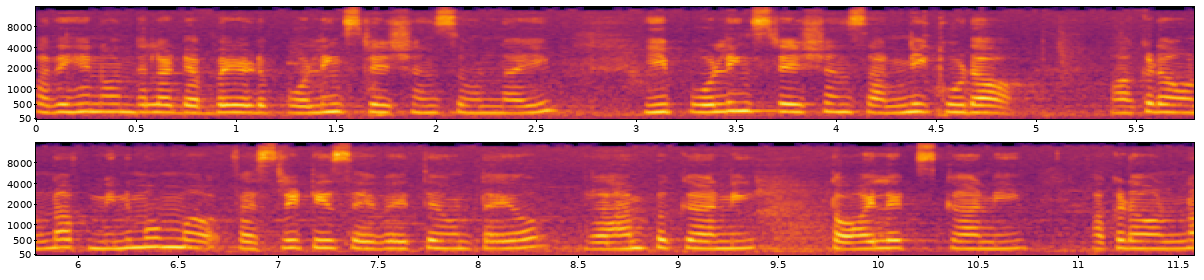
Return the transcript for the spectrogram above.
పదిహేను వందల డెబ్బై ఏడు పోలింగ్ స్టేషన్స్ ఉన్నాయి. ఈ పోలింగ్ స్టేషన్స్ అన్నీ కూడా అక్కడ ఉన్న మినిమం ఫెసిలిటీస్ ఏవైతే ఉంటాయో ర్యాంప్ కానీ టాయిలెట్స్ కానీ అక్కడ ఉన్న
